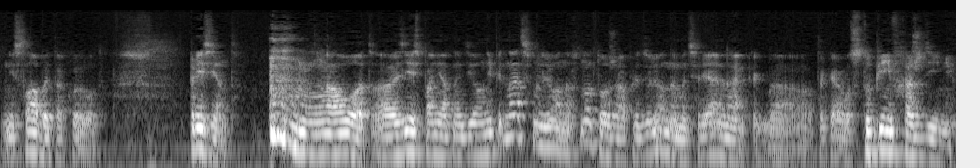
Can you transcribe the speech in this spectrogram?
не слабый такой вот презент. вот. А здесь, понятное дело, не 15 миллионов, но тоже определенная материальная как бы, такая вот ступень вхождения.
